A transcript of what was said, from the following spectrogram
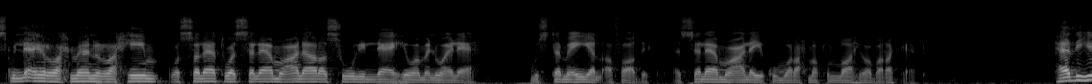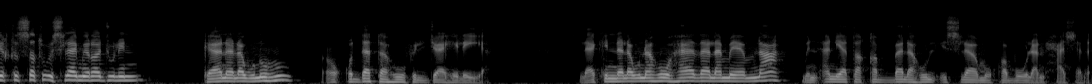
بسم الله الرحمن الرحيم والصلاة والسلام على رسول الله ومن والاه. مستمعي الأفاضل السلام عليكم ورحمة الله وبركاته. هذه قصة إسلام رجل كان لونه عقدته في الجاهلية لكن لونه هذا لم يمنعه من أن يتقبله الإسلام قبولا حسنا.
